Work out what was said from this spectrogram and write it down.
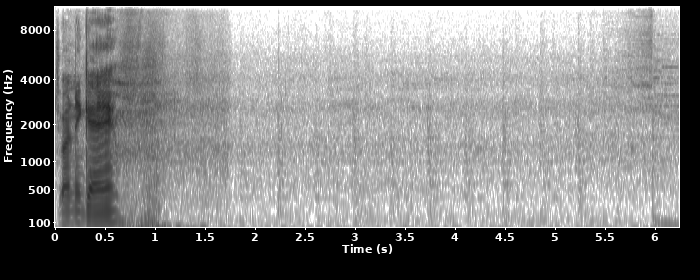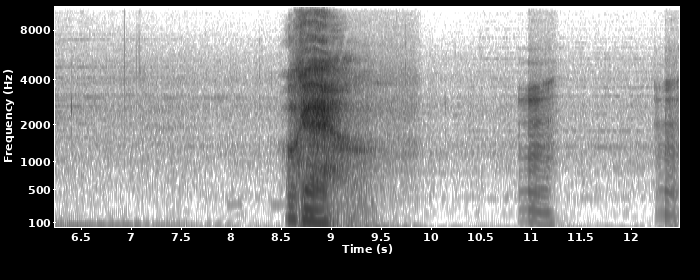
Join the game. Okay. Mm. Mm.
